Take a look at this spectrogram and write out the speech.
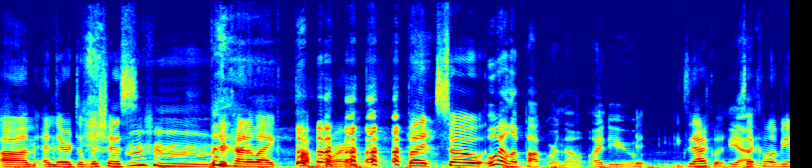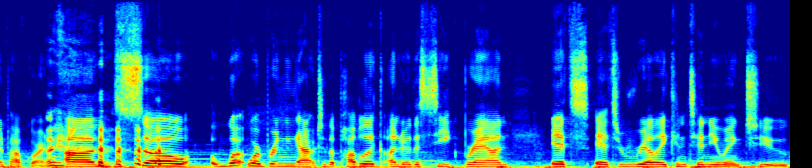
Um, and they're delicious. Mm-hmm. They're kind of like popcorn. but so. Oh, I love popcorn though. I do. Exactly. Yeah. It's like Colombian popcorn. Um, so what we're bringing out to the public under the Seek brand it's it's really continuing to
